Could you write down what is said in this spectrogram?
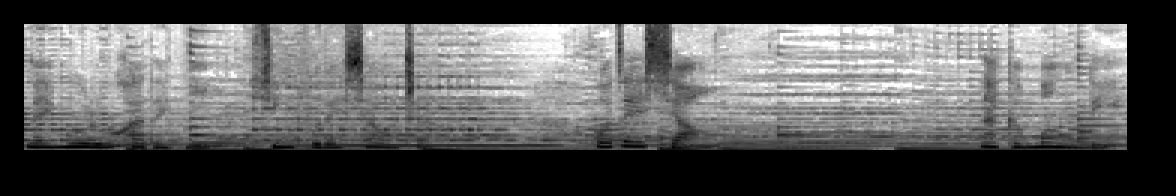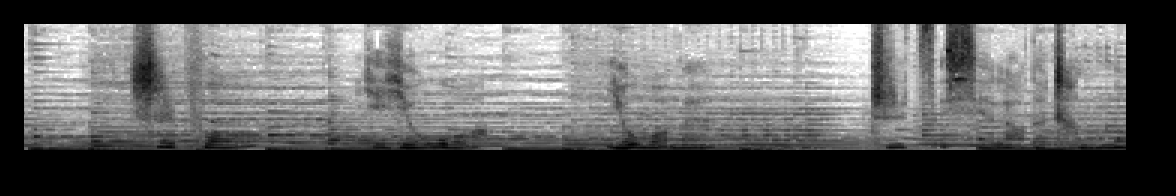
眉目如画的你，幸福的笑着，我在想，那个梦里是否也有我，有我们？执子偕老的承诺。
